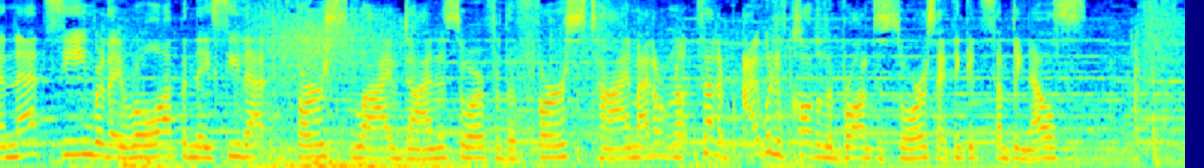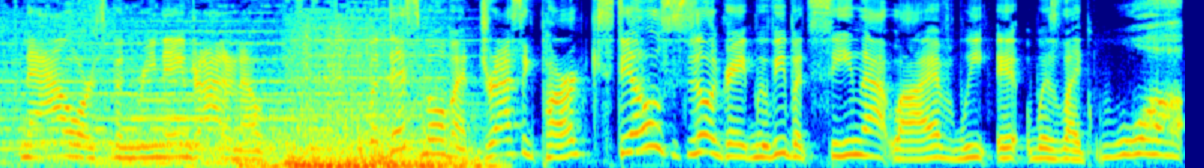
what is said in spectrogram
And that scene where they roll up and they see that first live dinosaur for the first time. I don't know. It's not a. I would have called it a brontosaurus. I think it's something else now, or it's been renamed. I don't know. But this moment, Jurassic Park, still still a great movie, but seeing that live, we it was like, whoa,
